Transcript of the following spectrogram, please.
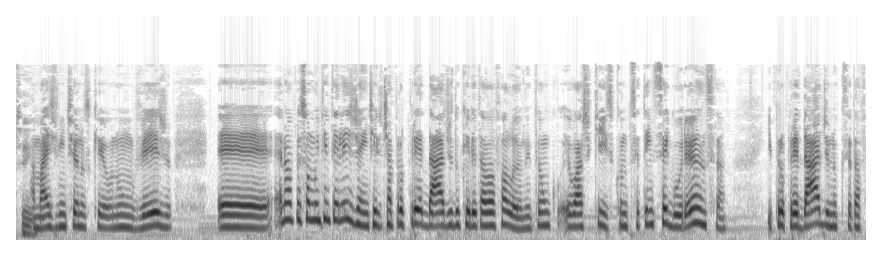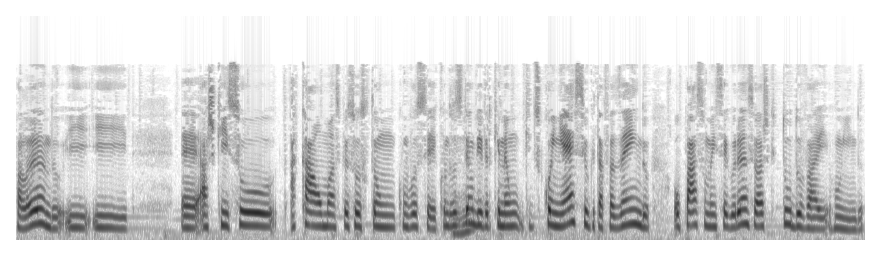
Sim. Há mais de 20 anos que eu não vejo. É, era uma pessoa muito inteligente, ele tinha propriedade do que ele estava falando. Então, eu acho que isso, quando você tem segurança e propriedade no que você está falando e, e é, acho que isso acalma as pessoas que estão com você. Quando você uhum. tem um líder que não que desconhece o que está fazendo ou passa uma insegurança, eu acho que tudo vai ruindo.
